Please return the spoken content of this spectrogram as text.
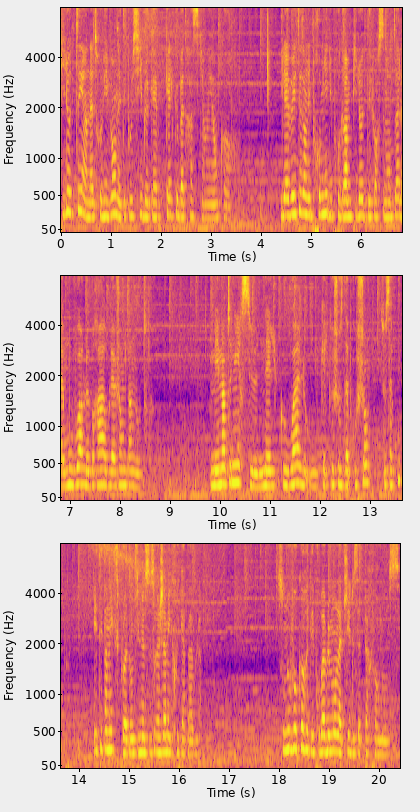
piloter un être vivant n'était possible qu'avec quelques batraciens et encore. Il avait été dans les premiers du programme pilote des forces mentales à mouvoir le bras ou la jambe d'un autre. Mais maintenir ce Nel Kowal ou quelque chose d'approchant sous sa coupe était un exploit dont il ne se serait jamais cru capable. Son nouveau corps était probablement la clé de cette performance.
